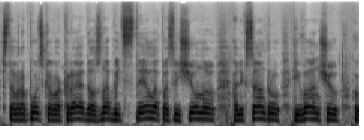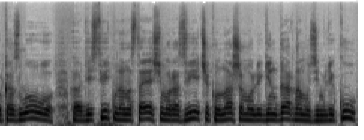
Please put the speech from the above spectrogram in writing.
Ставропольского края должна быть стела, посвященную Александру Ивановичу Козлову, э, действительно настоящему разведчику, нашему легендарному земляку,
